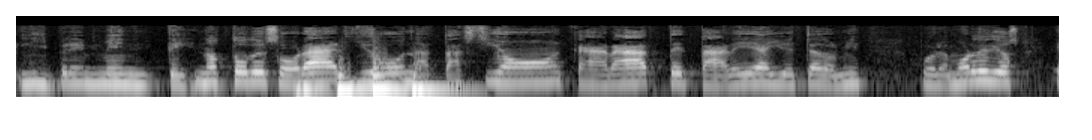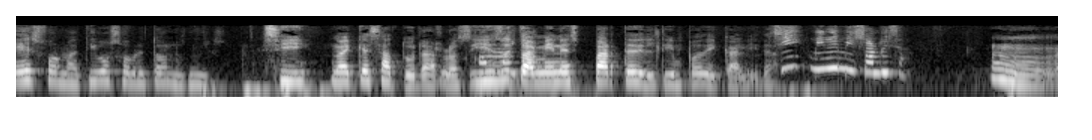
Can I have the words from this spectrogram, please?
libremente. No todo es horario, natación, karate, tarea y vete a dormir. Por el amor de Dios, es formativo sobre todo en los niños. Sí, no hay que saturarlos. Y eso también es parte del tiempo de calidad. Sí, mire mi sonrisa. Mm,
